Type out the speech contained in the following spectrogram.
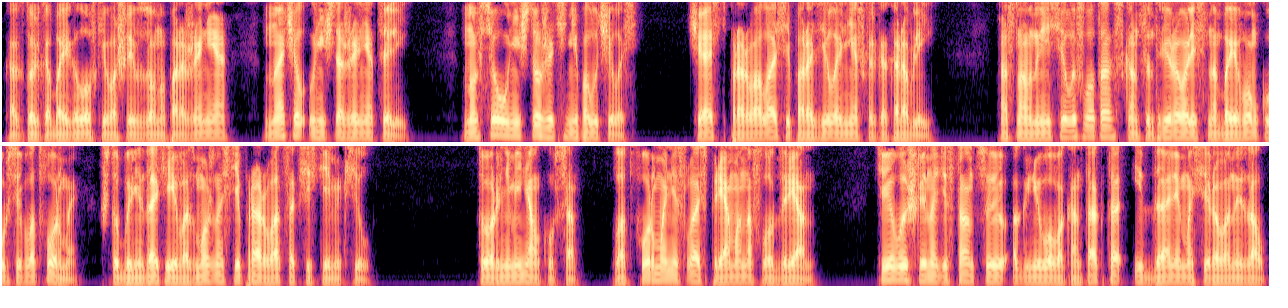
Как только боеголовки вошли в зону поражения, начал уничтожение целей. Но все уничтожить не получилось. Часть прорвалась и поразила несколько кораблей. Основные силы флота сконцентрировались на боевом курсе платформы, чтобы не дать ей возможности прорваться к системе Ксил. Тор не менял курса. Платформа неслась прямо на флот Зриан. Те вышли на дистанцию огневого контакта и дали массированный залп.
